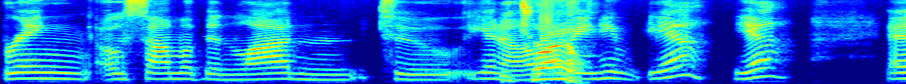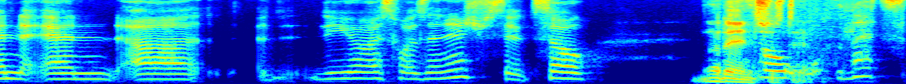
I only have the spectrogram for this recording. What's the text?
bring Osama bin Laden to, you know, I mean, he, yeah, yeah. And, and, uh, the U.S. wasn't interested. So, not interested. So let's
